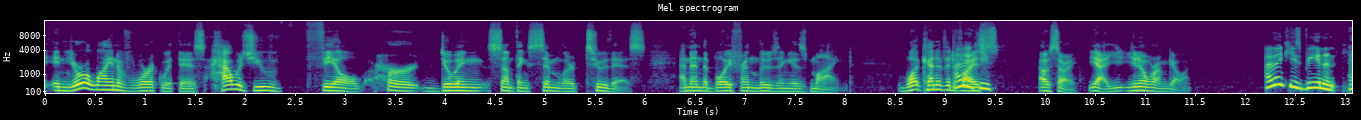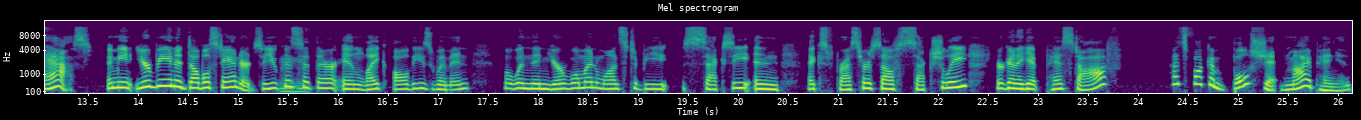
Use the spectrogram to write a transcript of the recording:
in your line of work with this, how would you feel her doing something similar to this and then the boyfriend losing his mind? What kind of advice Oh, sorry. Yeah, you, you know where I'm going. I think he's being an ass. I mean, you're being a double standard. So you can Mhm. sit there and like all these women, but when then your woman wants to be sexy and express herself sexually, you're going to get pissed off. That's fucking bullshit, in my opinion.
